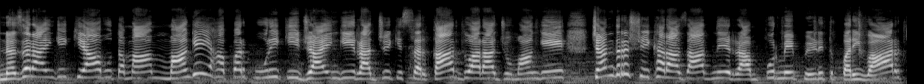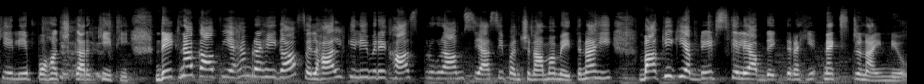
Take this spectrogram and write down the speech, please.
नज़र आएँगे? क्या वो तमाम मांगे यहाँ पर पूरी की जाएँगी? राज्य की सरकार द्वारा जो मांगे, चंद्रशेखर आज़ाद ने रामपुर में पीड़ित परिवार के लिए पहुँच कर की थी। देखना काफ़ी अहम रहेगा। फ़िलहाल के लिए मेरे खास प्रोग्राम सियासी पंचनामा में इतना ही। बाकी की अपडेट्स के लिए आप देखते रहिए नेक्स्ट नाइन न्यूज़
